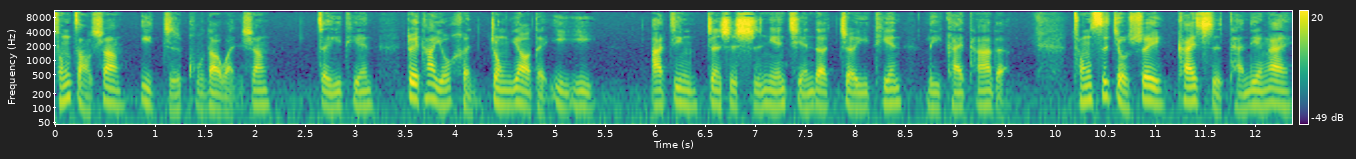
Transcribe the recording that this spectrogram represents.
从早上一直哭到晚上。这一天对他有很重要的意义。阿静正是十年前的这一天离开他的。从十九岁开始谈恋爱。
